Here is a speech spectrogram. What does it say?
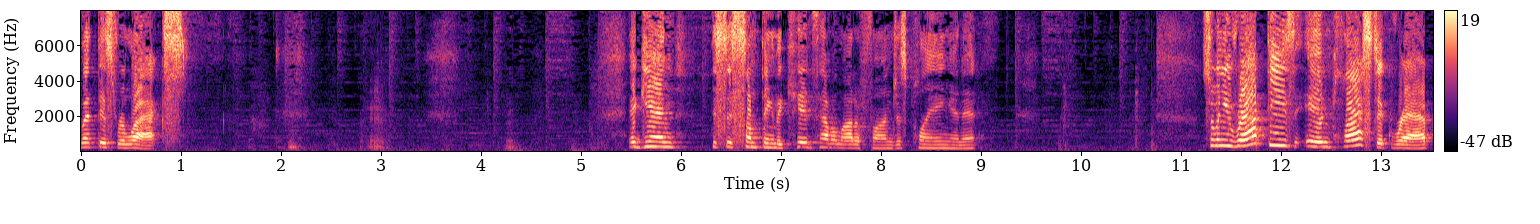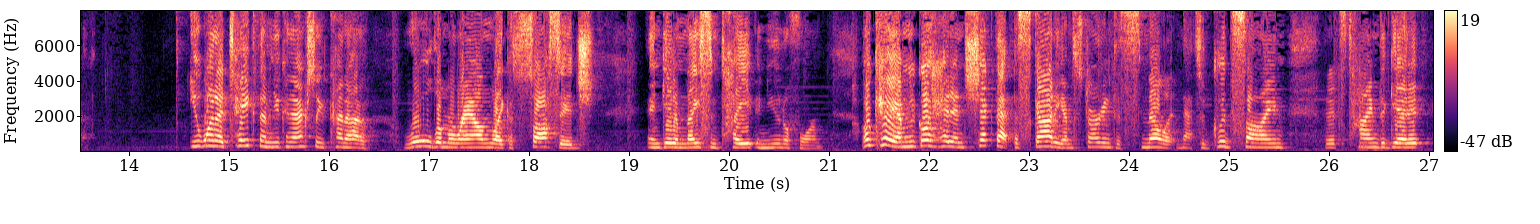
Let this relax. Again, this is something the kids have a lot of fun just playing in it. So when you wrap these in plastic wrap, you want to take them, you can actually kind of roll them around like a sausage and get them nice and tight and uniform. Okay, I'm going to go ahead and check that biscotti. I'm starting to smell it, and that's a good sign that it's time to get it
